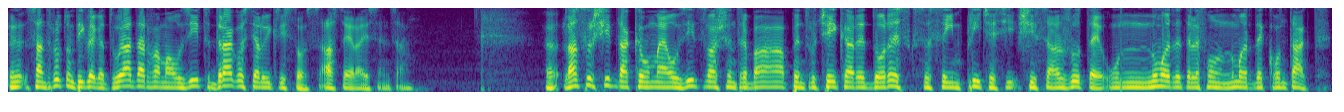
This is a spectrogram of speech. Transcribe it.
uh, s-a întrerupt un pic legătura, dar v-am auzit dragostea lui Hristos. Asta era esența. Uh, la sfârșit, dacă mă mai auziți, v-aș întreba pentru cei care doresc să se implice și să ajute un număr de telefon, un număr de contact.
